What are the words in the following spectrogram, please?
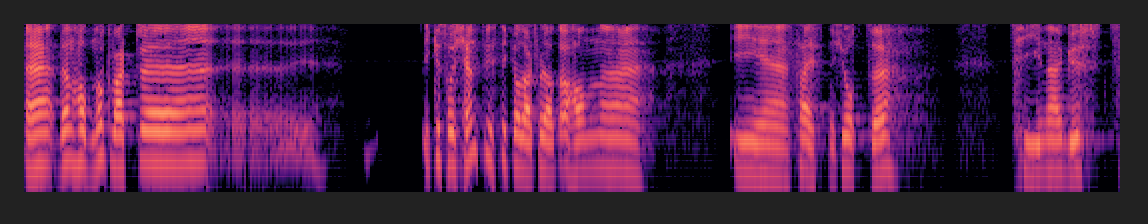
Eh, den hadde nok vært eh, ikke så kjent hvis det ikke hadde vært fordi at han eh, i 1628, 10. august,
